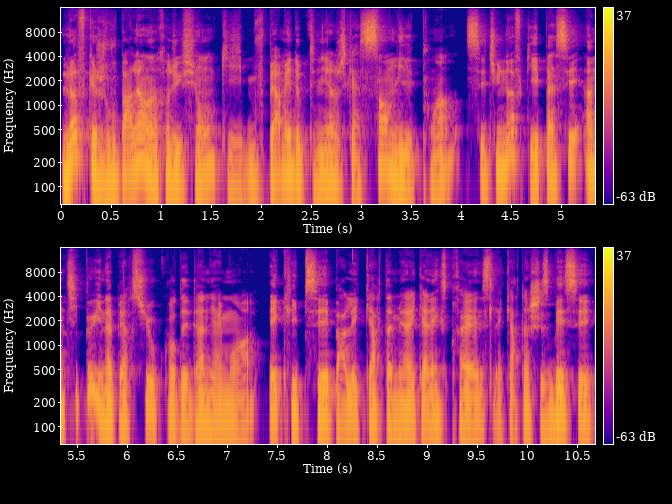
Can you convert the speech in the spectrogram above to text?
L'offre que je vous parlais en introduction, qui vous permet d'obtenir jusqu'à 100 000 points, c'est une offre qui est passée un petit peu inaperçue au cours des derniers mois, éclipsée par les cartes American Express, les cartes HSBC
